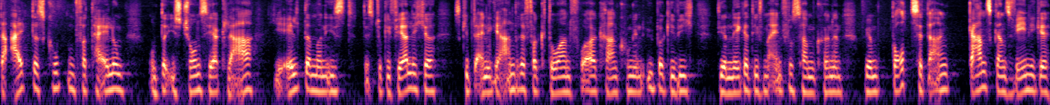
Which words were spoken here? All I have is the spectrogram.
der Altersgruppenverteilung. Und da ist schon sehr klar, je älter man ist, desto gefährlicher. Es gibt einige andere Faktoren, Vorerkrankungen, Übergewicht, die einen negativen Einfluss haben können. Wir haben Gott sei Dank ganz, ganz wenige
